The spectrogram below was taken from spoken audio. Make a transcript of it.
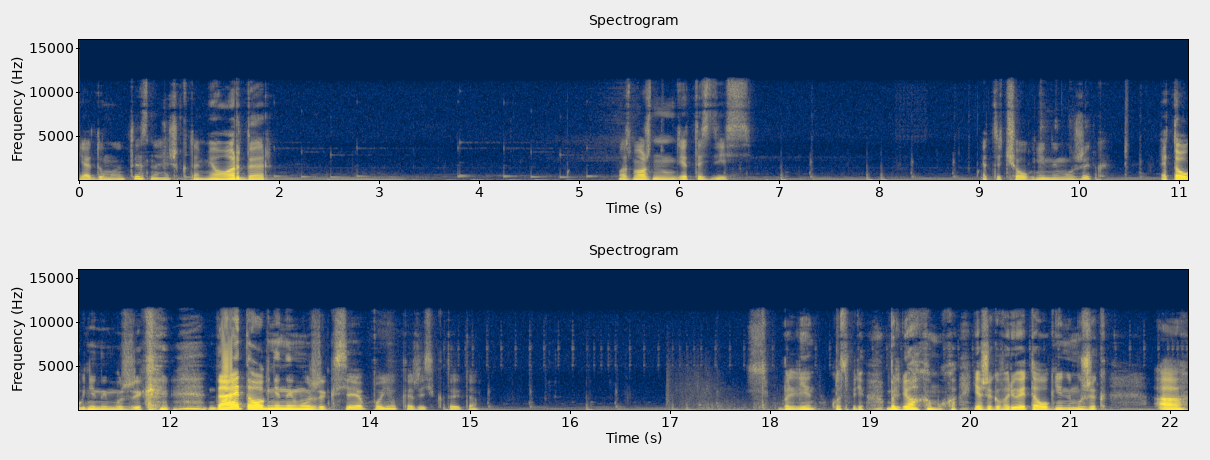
Я думаю, ты знаешь, кто Мёрдер. Возможно, где-то здесь. Это что, огненный мужик? Это огненный мужик. да, это огненный мужик. Все, я понял, кажись, кто это. Блин, господи. Бляха-муха. Я же говорю, это огненный мужик. А...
